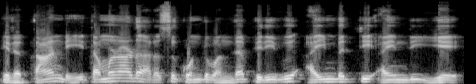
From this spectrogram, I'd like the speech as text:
இதை தாண்டி தமிழ்நாடு அரசு கொண்டு வந்த பிரிவு ஐம்பத்தி ஐந்து ஏ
